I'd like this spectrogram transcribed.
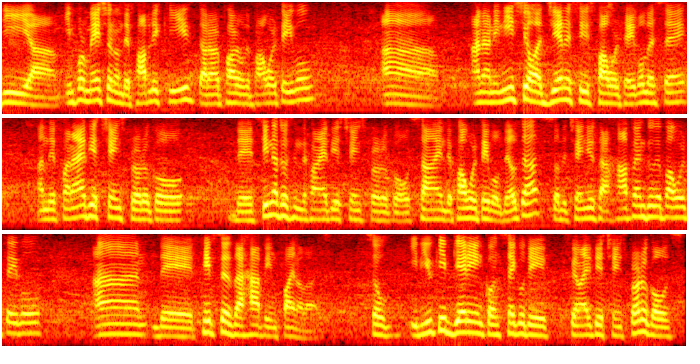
the uh, information on the public keys that are part of the power table, uh, and an initial a Genesis power table, let's say, and the finality exchange protocol, the signatures in the finality exchange protocol sign the power table deltas, so the changes that happen to the power table, and the tipsets that have been finalized. So if you keep getting consecutive finality exchange protocols,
